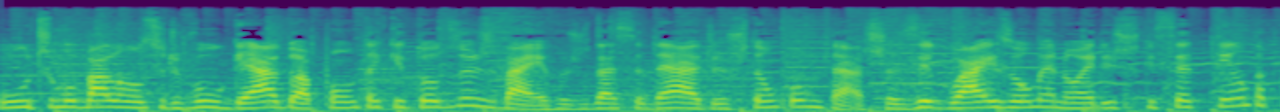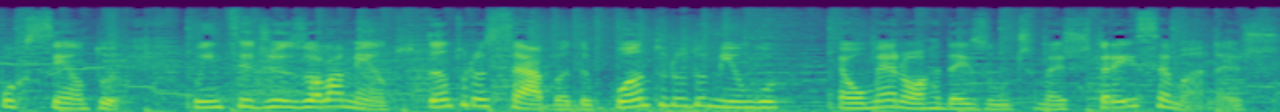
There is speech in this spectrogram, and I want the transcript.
O último balanço divulgado aponta que todos os bairros da cidade estão com taxas iguais ou menores que 70%. O índice de isolamento, tanto no sábado quanto no domingo, é o menor das últimas três semanas.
